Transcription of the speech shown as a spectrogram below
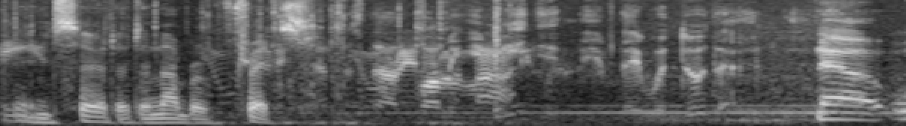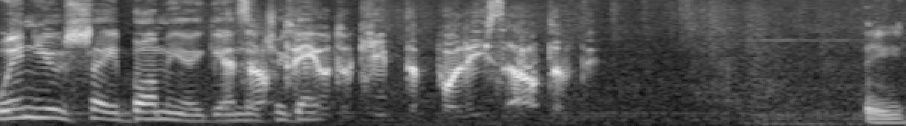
inserted a number of threats. Start bombing immediately if they would do that. Now, when you say bombing again, It's that up you to go... you to keep the police out of it. The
